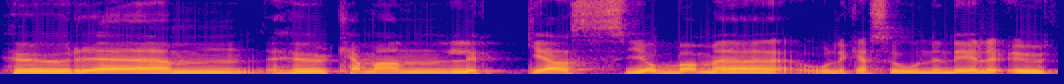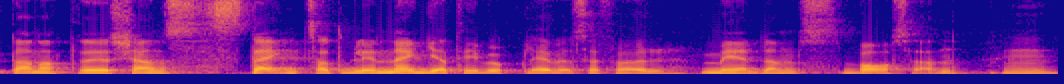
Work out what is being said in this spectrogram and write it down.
Hur, um, hur kan man lyckas jobba med olika zonindelar utan att det känns stängt så att det blir en negativ upplevelse för medlemsbasen? Mm.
